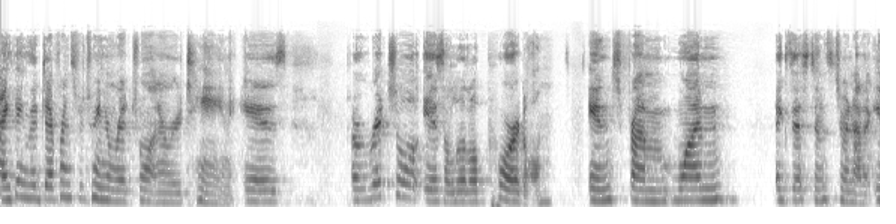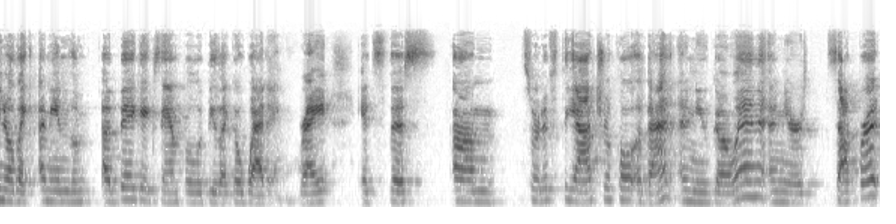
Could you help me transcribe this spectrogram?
I think the difference between a ritual and a routine is a ritual is a little portal in from one existence to another. You know, like I mean, the, a big example would be like a wedding, right? It's this um, sort of theatrical event, and you go in and you're separate,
